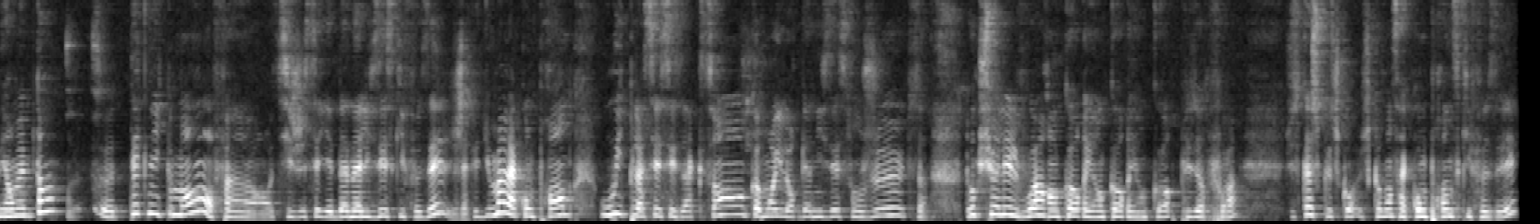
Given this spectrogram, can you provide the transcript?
mais en même temps, euh, enfin, si j'essayais d'analyser ce qu'il faisait, j'avais du mal à comprendre où il plaçait ses accents, comment il organisait son jeu. Donc je suis allée le voir encore et encore et encore, plusieurs fois, jusqu'à ce que je commence à comprendre ce qu'il faisait.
